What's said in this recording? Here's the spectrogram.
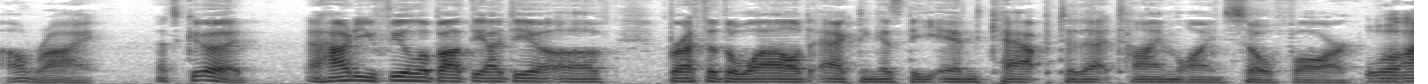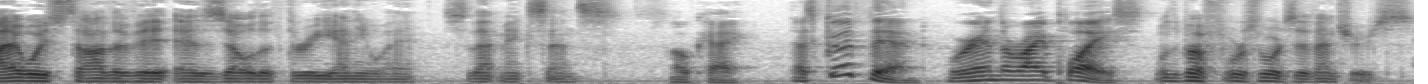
All right, that's good. Now, how do you feel about the idea of Breath of the Wild acting as the end cap to that timeline so far? Well, I always thought of it as Zelda 3 anyway, so that makes sense. Okay, that's good then. We're in the right place. What about Four Swords Adventures?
